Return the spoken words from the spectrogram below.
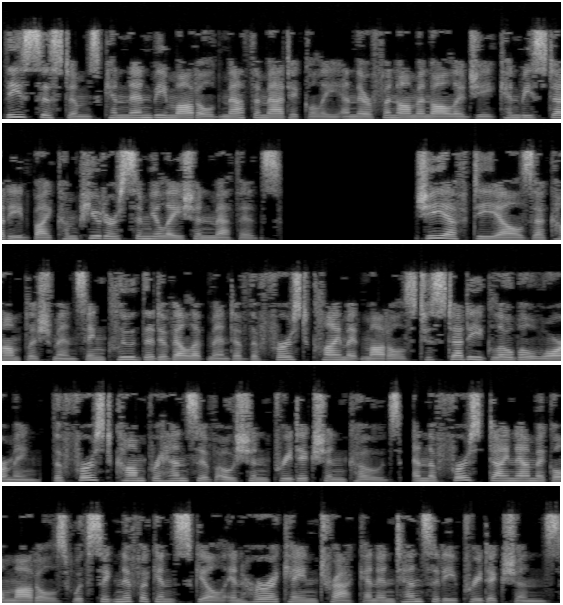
These systems can then be modeled mathematically and their phenomenology can be studied by computer simulation methods. GFDL's accomplishments include the development of the first climate models to study global warming, the first comprehensive ocean prediction codes, and the first dynamical models with significant skill in hurricane track and intensity predictions.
